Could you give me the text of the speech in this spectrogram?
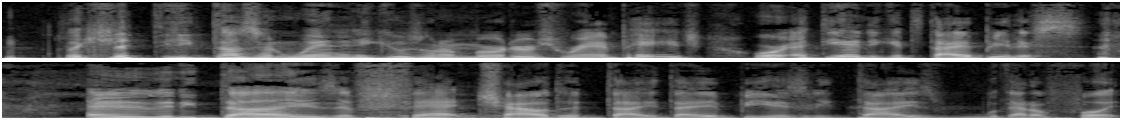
Like he, he doesn't win and he goes on a murderous rampage, or at the end he gets diabetes, and then he dies of fat childhood di- diabetes, and he dies without a foot.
